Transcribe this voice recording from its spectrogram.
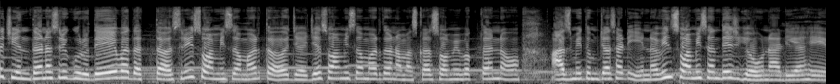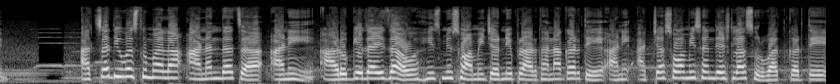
चिंतन श्री गुरुदेव दत्त श्री स्वामी समर्थ जय जय स्वामी समर्थ. नमस्कार स्वामी भक्तांनो आज मी तुमच्यासाठी नवीन स्वामी संदेश घेऊन आली आहे. आजचा दिवस तुम्हाला आनंदाचा आणि आरोग्यदायी जाव हीच मी स्वामीचरणी प्रार्थना करते आणि आजच्या स्वामी संदेशला सुरुवात करते.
